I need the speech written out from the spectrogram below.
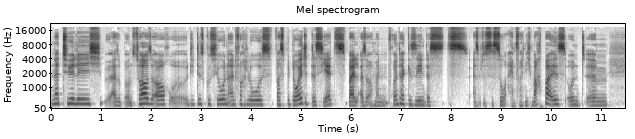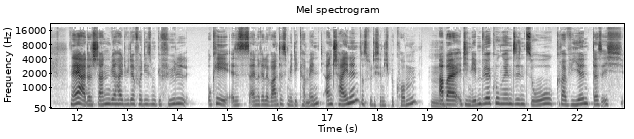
natürlich, also bei uns zu Hause auch, die Diskussion einfach los, was bedeutet das jetzt? Weil, also auch mein Freund hat gesehen, dass das, also dass es so einfach nicht machbar ist. Und ähm, naja, dann standen wir halt wieder vor diesem Gefühl, okay, es ist ein relevantes Medikament anscheinend, sonst würde ich es ja nicht bekommen. Hm. Aber die Nebenwirkungen sind so gravierend, dass ich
